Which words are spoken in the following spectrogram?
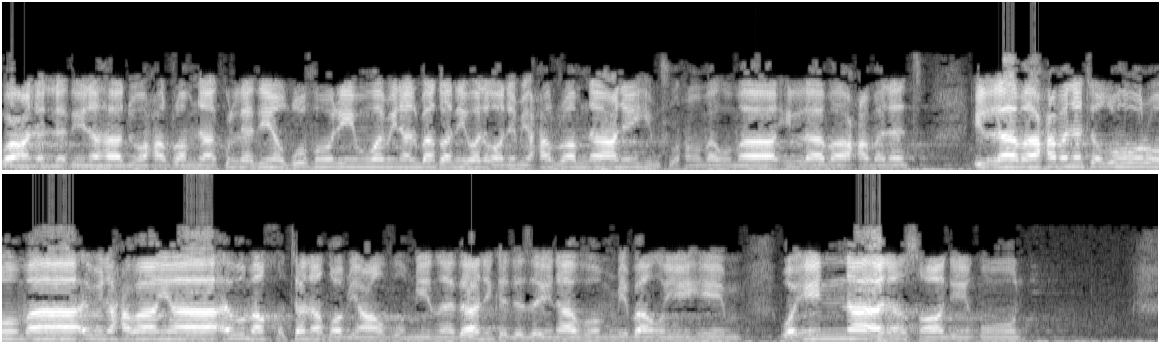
وعلى الذين هادوا حرمنا كل ذي ظفر ومن البقر والغنم حرمنا عليهم شحومهما إلا ما حملت إلا ما حملت ظهورهما أو الحوايا أو ما اختلط بعظم ذلك جزيناهم ببغيهم وإنا لصادقون.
